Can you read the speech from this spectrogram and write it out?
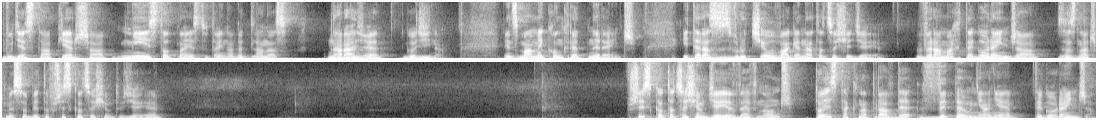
21. Nieistotna jest tutaj nawet dla nas na razie godzina. Więc mamy konkretny range. I teraz zwróćcie uwagę na to, co się dzieje. W ramach tego range'a, zaznaczmy sobie to wszystko, co się tu dzieje. Wszystko to, co się dzieje wewnątrz, to jest tak naprawdę wypełnianie tego range'a.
